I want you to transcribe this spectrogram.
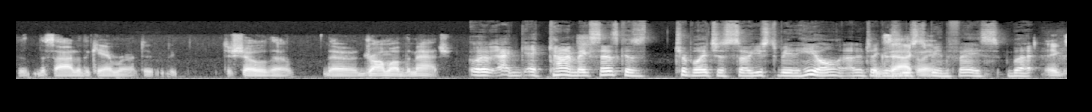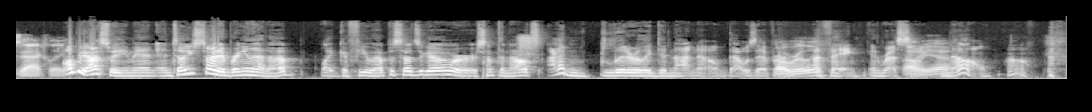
the, the side of the camera to to show the the drama of the match. Well, I- It kind of makes sense because Triple H is so used to being the heel, and Undertaker's used Exactly. to being the face. But Exactly. I'll be honest with you, man. Until you started bringing that up, like a few episodes ago or something else, I literally did not know that was ever Oh, really? a thing in wrestling. Oh, yeah. No. Oh,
